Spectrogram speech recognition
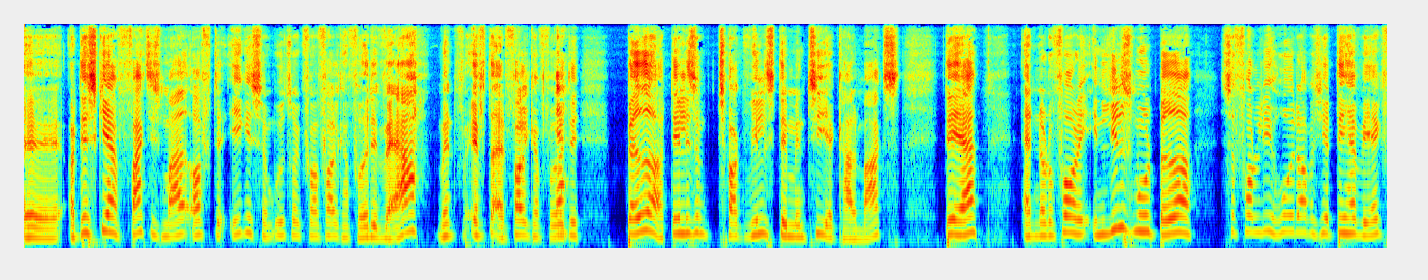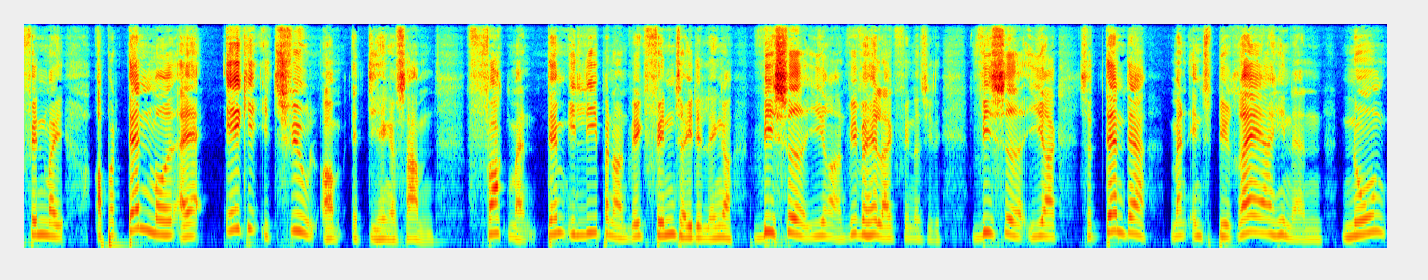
Øh, og det sker faktisk meget ofte ikke som udtryk for, at folk har fået det værre, men efter at folk har fået ja. det bedre. Det er ligesom Tocquevilles dementi af Karl Marx. Det er, at når du får det en lille smule bedre, så får du lige hovedet op og siger, det her vil jeg ikke finde mig i. Og på den måde er jeg ikke i tvivl om, at de hænger sammen. Fuck mand, dem i Libanon vil ikke finde sig i det længere. Vi sidder i Iran, vi vil heller ikke finde os i det. Vi sidder i Irak. Så den der, man inspirerer hinanden. Nogen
